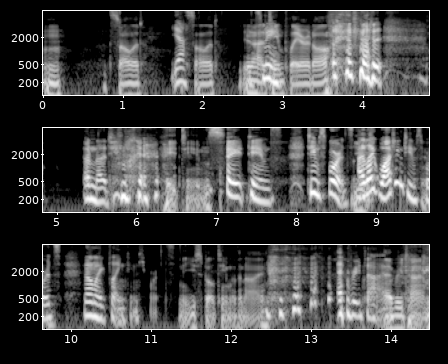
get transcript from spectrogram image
Mm, solid. Yeah, Solid. You're not me. a team player at all. I'm not a, I'm not a team player. Hate teams. Hate teams, team sports. I like watching team sports. and I don't like playing team sports You spell team with an I every time. every time.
